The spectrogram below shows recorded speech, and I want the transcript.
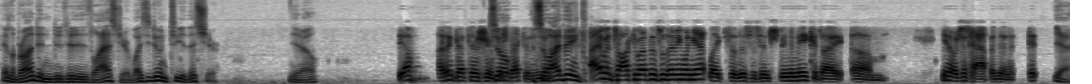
"Hey, LeBron didn't do this last year. Why is he doing it to you this year?" You know. Yeah, I think that's an interesting So- perspective. so I think- I haven't talked about this with anyone yet. Like, so this is interesting to me because I, um, you know, it just happened, and it, it Yeah.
